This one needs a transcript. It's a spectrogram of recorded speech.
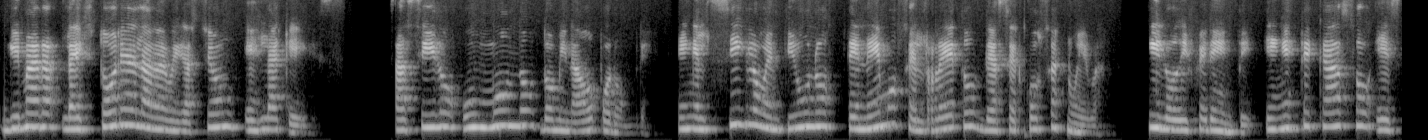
Guimara, la historia de la navegación es la que es. ha sido un mundo dominado por hombres. En el siglo XXI tenemos el reto de hacer cosas nuevas y lo diferente en este caso es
